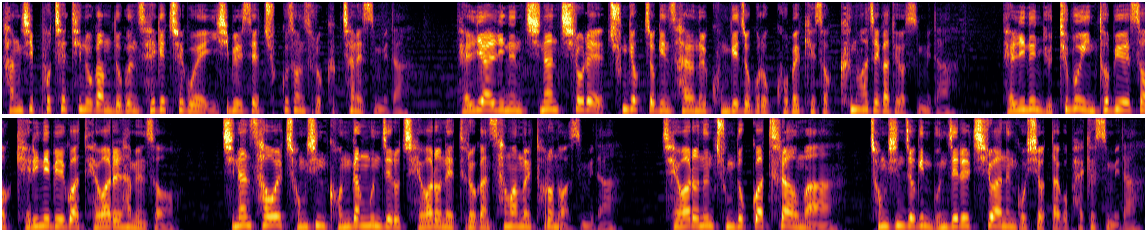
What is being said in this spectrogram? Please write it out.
당시 포체티노 감독은 세계 최고의 21세 축구 선수로 극찬했습니다. 델리알리는 지난 7월에 충격적인 사연을 공개적으로 고백해서 큰 화제가 되었습니다. 델리는 유튜브 인터뷰에서 게리 네빌과 대화를 하면서 지난 4월 정신 건강 문제로 재활원에 들어간 상황을 털어놓았습니다. 재활원은 중독과 트라우마, 정신적인 문제를 치료하는 곳이었다고 밝혔습니다.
